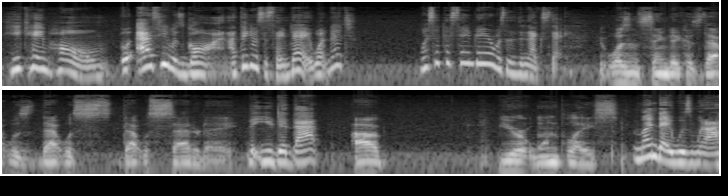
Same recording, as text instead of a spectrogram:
he came home as he was gone. I think it was the same day, wasn't it? Was it the same day or was it the next day It wasn't the same day because that was that was that was Saturday. that you did that? I you're at one place. Monday was when I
